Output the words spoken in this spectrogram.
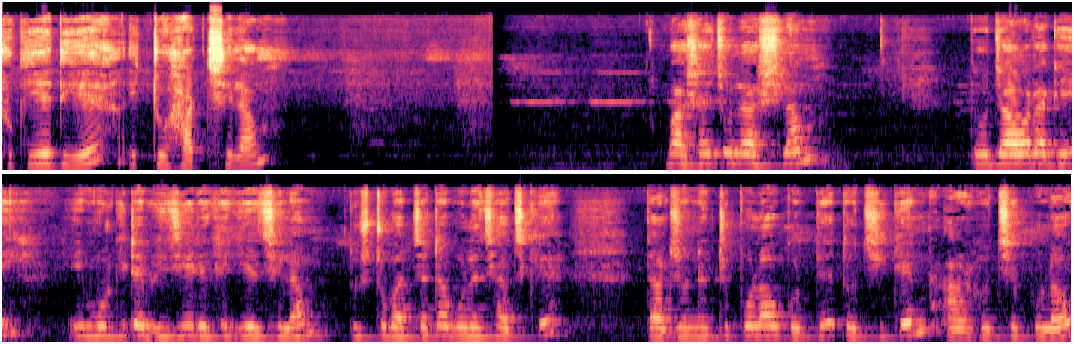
ঢুকিয়ে দিয়ে একটু হাঁটছিলাম। বাসায় চলে আসলাম। তো যাওয়ার আগেই এই মুরগিটা ভিজিয়ে রেখে গিয়েছিলাম। দুষ্টু বাচ্চাটা বলেছে আজকে তার জন্য একটু পোলাও করতে। তো চিকেন আর হচ্ছে পোলাও,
